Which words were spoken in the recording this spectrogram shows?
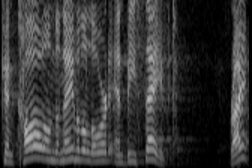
can call on the name of the Lord and be saved. Right?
